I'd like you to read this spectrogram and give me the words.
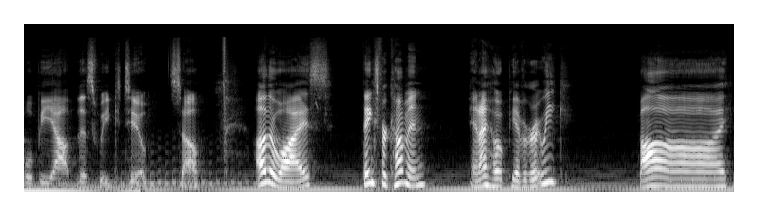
will be out this week too so. Otherwise thanks for coming and i hope you have a great week. Bye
